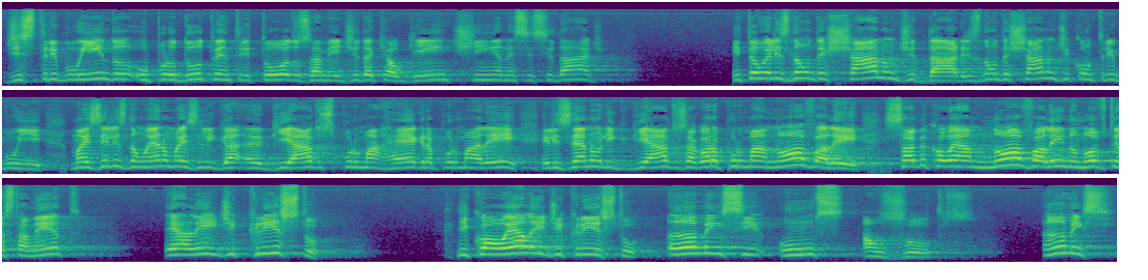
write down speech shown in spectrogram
distribuindo o produto entre todos à medida que alguém tinha necessidade. Então eles não deixaram de dar, eles não deixaram de contribuir, mas eles não eram mais eh, guiados por uma regra, por uma lei, eles eram guiados agora por uma nova lei. Sabe qual é a nova lei no Novo Testamento? É a lei de Cristo. E qual é a lei de Cristo? Amem-se uns aos outros. Amem-se.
